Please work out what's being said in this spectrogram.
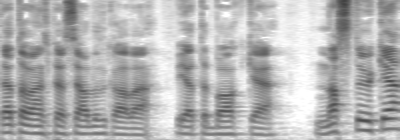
Dette var en spesialutgave. Vi er tilbake neste uke.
